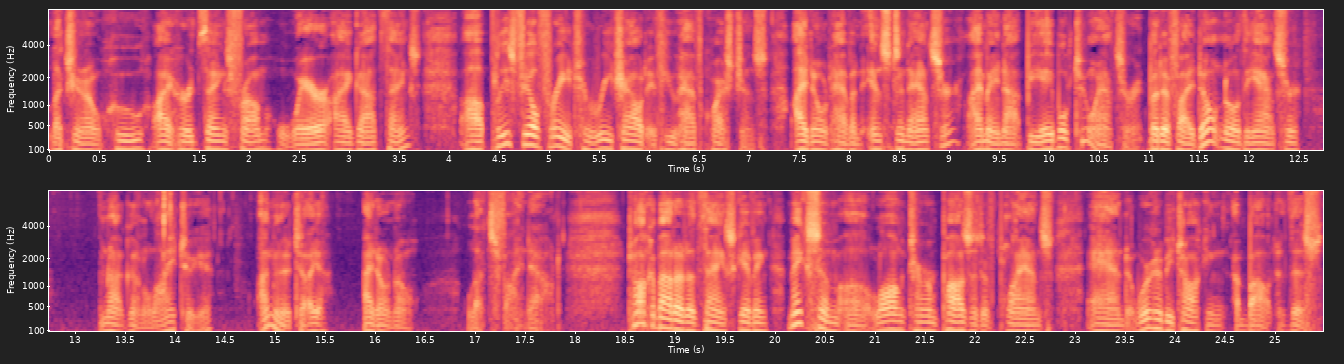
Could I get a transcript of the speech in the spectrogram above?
let you know who I heard things from, where I got things. Uh, please feel free to reach out if you have questions. I don't have an instant answer. I may not be able to answer it, but if I don't know the answer, I'm not going to lie to you. I'm going to tell you, I don't know. Let's find out. Talk about it at Thanksgiving. Make some uh, long term positive plans, and we're going to be talking about this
